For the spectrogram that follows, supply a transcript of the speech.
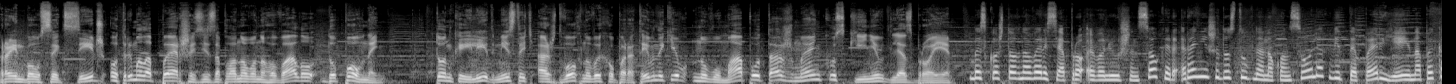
Rainbow Six Siege отримала перше зі запланованого валу доповнень. Тонкий лід містить аж двох нових оперативників, нову мапу та жменьку скінів для зброї. Безкоштовна версія про Evolution Soccer раніше доступна на консолях, відтепер є і на ПК.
